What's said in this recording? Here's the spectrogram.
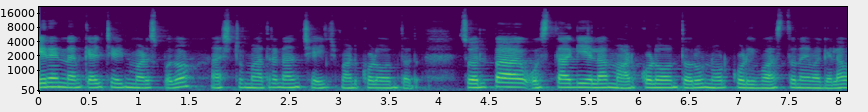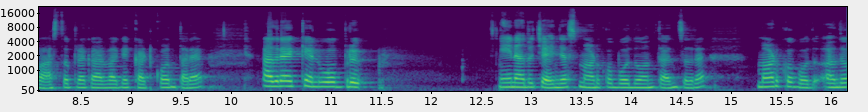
ಏನೇನು ನನ್ನ ಕೈಲಿ ಚೇಂಜ್ ಮಾಡಿಸ್ಬೋದು, ಅಷ್ಟು ಮಾತ್ರ ನಾನು ಚೇಂಜ್ ಮಾಡ್ಕೊಳ್ಳೋ ಅಂಥದ್ದು. ಸ್ವಲ್ಪ ಹೊಸ್ದಾಗಿ ಎಲ್ಲ ಮಾಡ್ಕೊಳ್ಳೋ ಅಂಥವ್ರು ನೋಡ್ಕೊಳ್ಳಿ. ವಾಸ್ತುನ ಇವಾಗೆಲ್ಲ ವಾಸ್ತು ಪ್ರಕಾರವಾಗಿ ಕಟ್ಕೊತಾರೆ. ಆದರೆ ಕೆಲವೊಬ್ಬರು ಏನಾದರೂ ಚೇಂಜಸ್ ಮಾಡ್ಕೋಬೋದು ಅಂತ ಅನ್ಸಿದ್ರೆ ಮಾಡ್ಕೋಬೋದು. ಅದು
